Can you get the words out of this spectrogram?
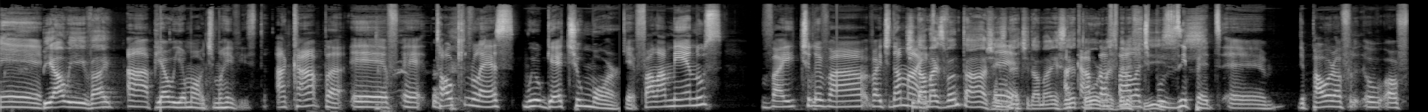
É, Piauí, vai. a Piauí é uma ótima revista. A capa é, é Talking Less Will Get You More, que é falar menos vai te levar, vai te dar mais. Te dá mais vantagens, É. né? Te dá mais retorno, mais fala tipo benefícios. zipped, é, the power of, of, of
